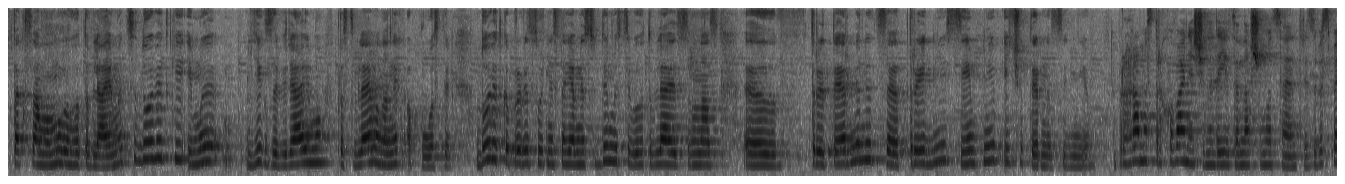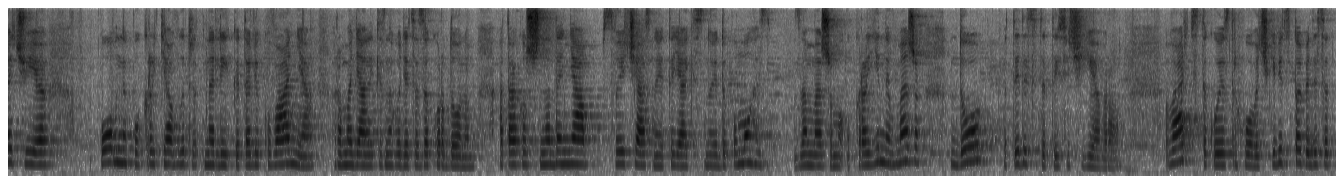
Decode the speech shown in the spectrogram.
Так само ми виготовляємо ці довідки і ми їх завіряємо, проставляємо на них апостиль. Довідка про відсутність наявність судимості виготовляється у нас е, в три терміни: це 3 дні, 7 днів і 14 днів. Програма страхування, що надається в нашому центрі, забезпечує повне покриття витрат на ліки та лікування громадян, які знаходяться за кордоном, а також надання своєчасної та якісної допомоги за межами України в межах до 50 тисяч євро. Вартість такої страховочки від 150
